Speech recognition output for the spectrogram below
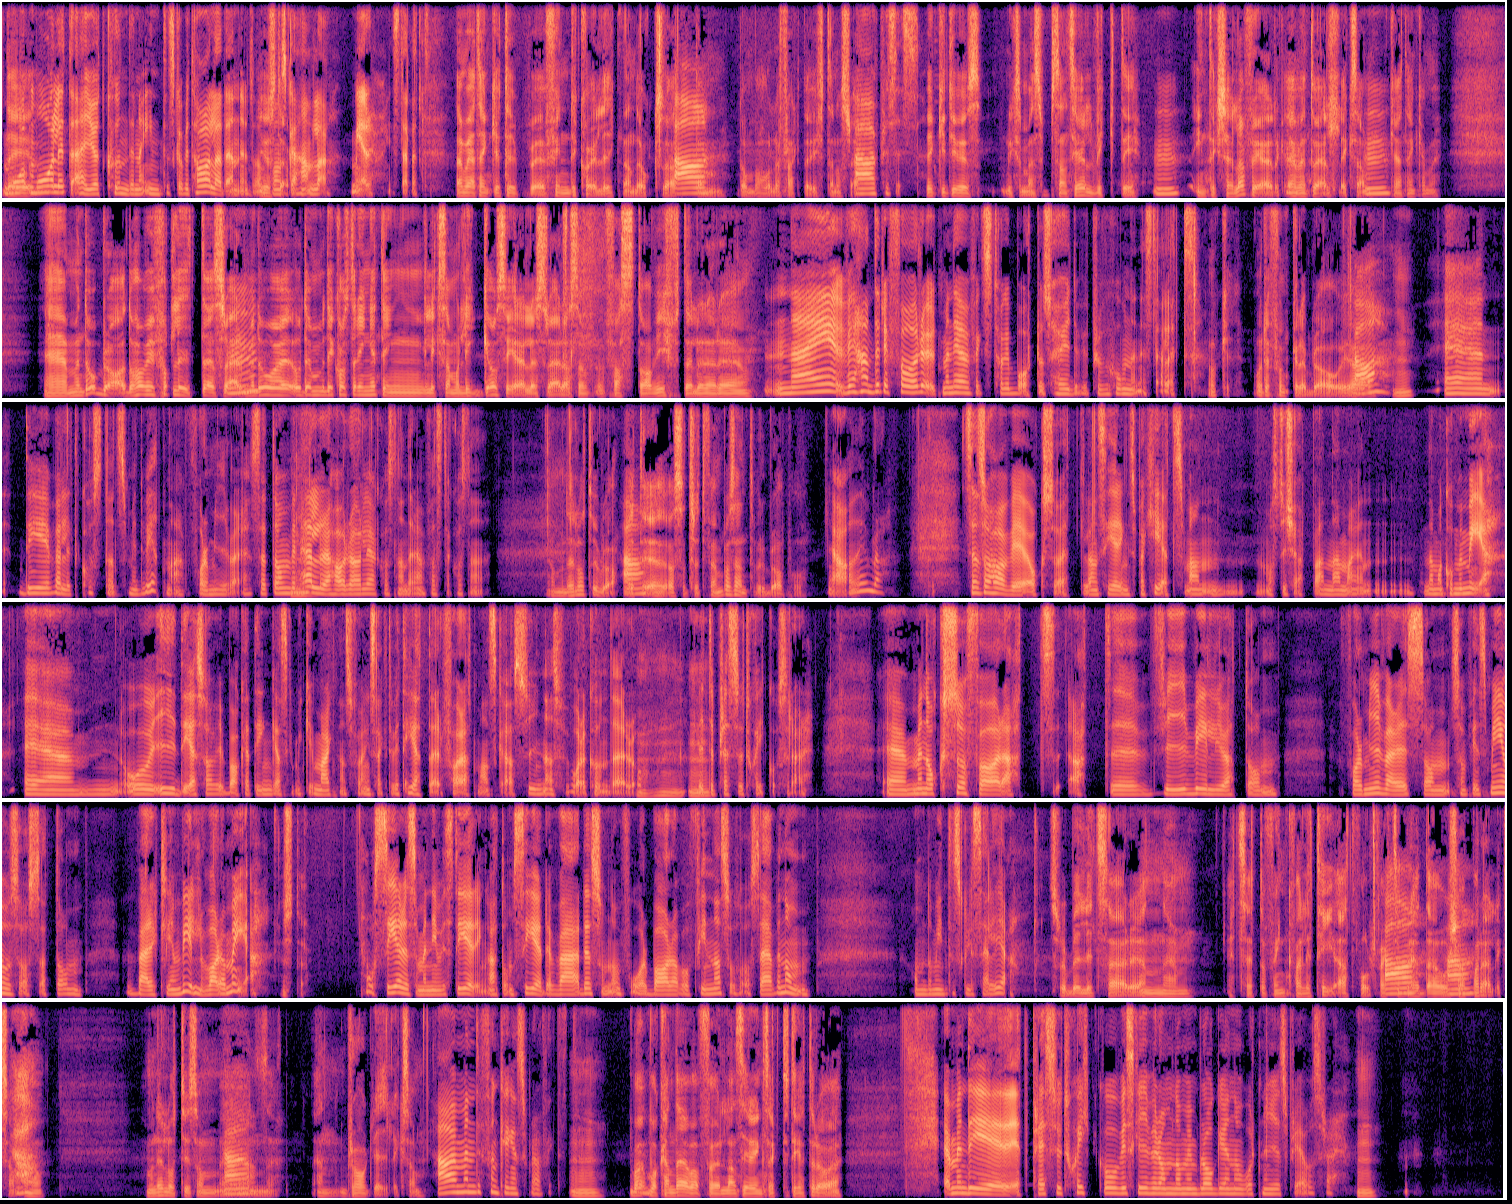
Är- Må- Målet är ju att kunderna inte ska betala den utan att de det. ska handla mer istället. Nej, men jag tänker typ eh, Fyndiq har ju liknande också. Att Ja. de, de behåller fraktavgiften och sådär. Ja, precis. Vilket ju är liksom en substantiell viktig Mm. intäktskälla för er eventuellt. Liksom, Mm. kan jag tänka mig. Eh, Men då bra, då har vi fått lite sådär. Mm. Men då, och det, det kostar ingenting liksom att ligga hos er eller sådär? Alltså fast avgift eller är det... Nej, vi hade det förut men det har vi faktiskt tagit bort och så höjde vi provisionen istället. Okej, och det funkade bra att göra? Ja. Mm. Eh, Det är väldigt kostnadsmedvetna formgivare så att de vill Mm. hellre ha rörliga kostnader än fasta kostnader. ja, men det låter ju bra. Ja. Det- Alltså 35 procent är väl bra på? Ja, det är bra. Sen så har vi också ett lanseringspaket som man måste köpa när man, när man kommer med. Ehm, och i det så har vi bakat in ganska mycket marknadsföringsaktiviteter för att man ska synas för våra kunder och Mhm, mm. lite pressutskick och sådär. Ehm, men också för att, att eh, vi vill ju att de formgivare som, som finns med hos oss, att de verkligen vill vara med Just det. och ser det som en investering och att de ser det värde som de får bara av att finnas hos oss, även om, om de inte skulle sälja. Så det blir lite så här en, ett sätt att få in kvalitet. Att folk faktiskt Ja, är beredda att ja. köpa det. Liksom. Ja. Men det låter ju som en, en bra grej. Liksom. Ja, men det funkar ganska bra faktiskt. Mm. Vad, vad kan det vara för lanseringsaktiviteter då? Ja, men det är ett pressutskick och vi skriver om dem i bloggen och vårt nyhetsbrev och sådär.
